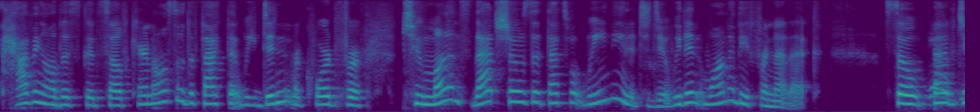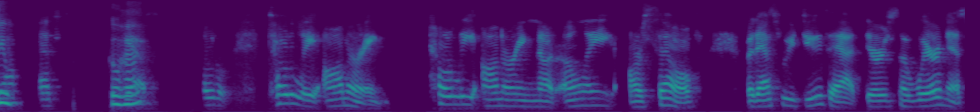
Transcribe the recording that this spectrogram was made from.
having all this good self-care and also the fact that we didn't record for 2 months that shows that that's what we needed to do. We didn't want to be frenetic. So yeah, Bev, do you go ahead. Yeah, totally honoring totally honoring not only ourselves but as we do that, there's awareness,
